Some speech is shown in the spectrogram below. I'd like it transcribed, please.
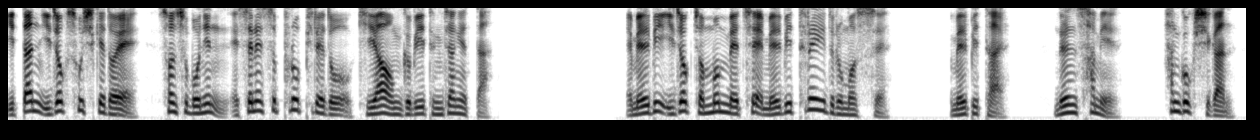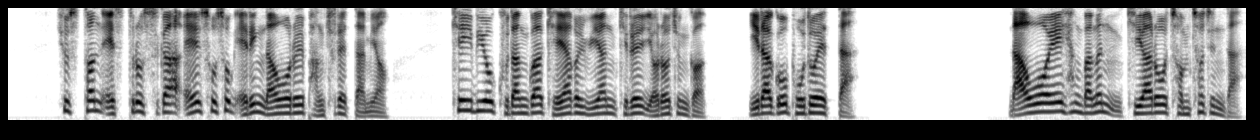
이딴 이적 소식에 더해 선수 본인 SNS 프로필에도 기아 언급이 등장했다. MLB 이적 전문 매체 MLB 트레이드 루머스, MLB탈, 는 3일, 한국 시간, 휴스턴 에스트로스가 애 소속 에릭 나우어를 방출했다며 KBO 구단과 계약을 위한 길을 열어준 것이라고 보도했다. 나우어의 향방은 기아로 점쳐진다.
